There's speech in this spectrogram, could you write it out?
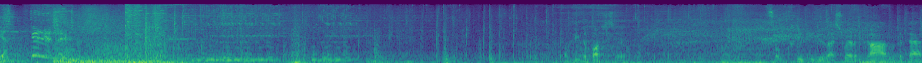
Yeah, get in there! Don't kick the boxes here. That's so creepy, dude. I swear to God, look at that.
